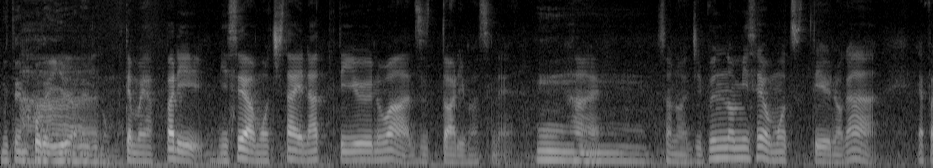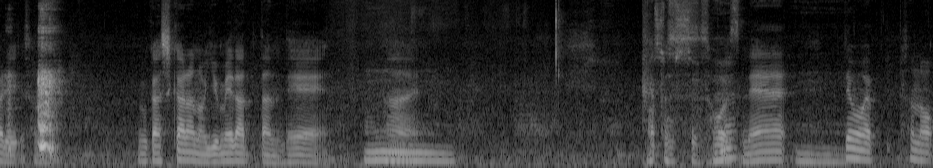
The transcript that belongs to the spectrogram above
無店舗で入れられるのも。でもやっぱり店は持ちたいなっていうのはずっとありますね。はい。その自分の店を持つっていうのがやっぱりその 昔からの夢だったんではい。そうですね。うんでもその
